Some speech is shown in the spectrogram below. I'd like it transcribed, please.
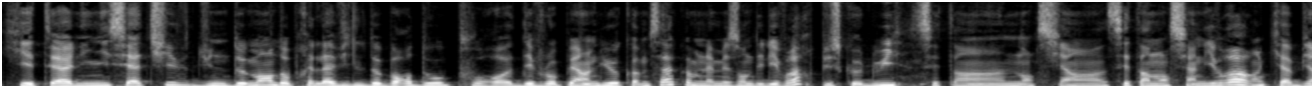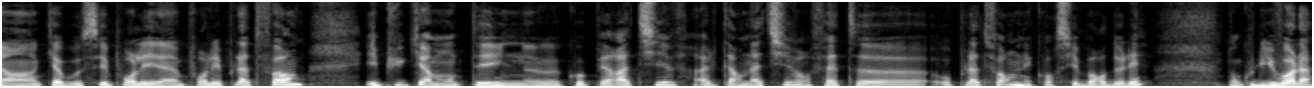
qui était à l'initiative d'une demande auprès de la ville de Bordeaux pour euh, développer un lieu comme ça, comme la Maison des Livreurs, puisque lui, c'est un ancien, c'est un ancien livreur hein, qui a bien, qui a bossé pour les, pour les plateformes, et puis qui a monté une coopérative alternative en fait euh, aux plateformes, les coursiers bordelais. Donc lui, voilà,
